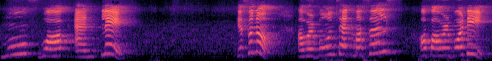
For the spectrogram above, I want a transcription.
move, walk and play. Yes or no? Our bones and muscles of our body,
